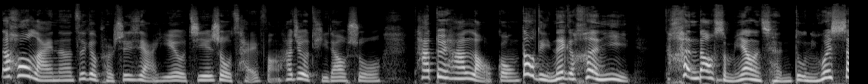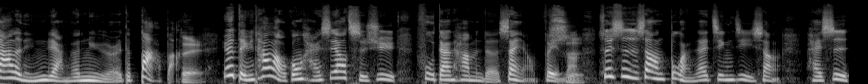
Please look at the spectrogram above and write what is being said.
那后来呢，这个 Patricia 也有接受采访，她就有提到说，她对她老公到底那个恨意。恨到什么样的程度？你会杀了你两个女儿的爸爸？对，因为等于她老公还是要持续负担他们的赡养费嘛。所以事实上，不管在经济上还是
